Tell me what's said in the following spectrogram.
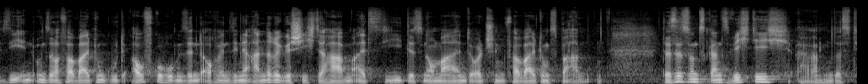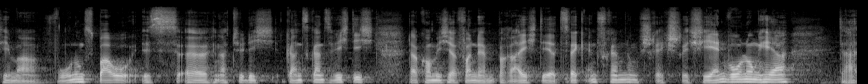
sie in unserer Verwaltung gut aufgehoben sind, auch wenn sie eine andere Geschichte haben als die des normalen deutschen Verwaltungsbeamten. Das ist uns ganz wichtig. Ähm, das Thema Wohnungsbau ist äh, natürlich ganz, ganz wichtig. Da komme ich ja von dem Bereich der Zweckentfremdung, Schrägstrich Ferienwohnung her da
